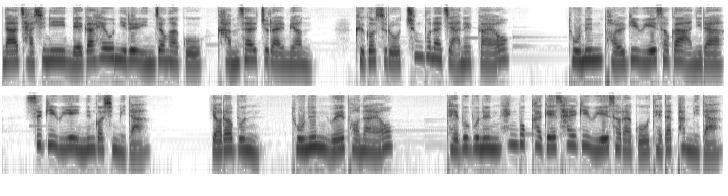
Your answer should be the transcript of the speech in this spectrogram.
나 자신이 내가 해온 일을 인정하고 감사할 줄 알면 그것으로 충분하지 않을까요? 돈은 벌기 위해서가 아니라 쓰기 위해 있는 것입니다. 여러분, 돈은 왜 버나요? 대부분은 행복하게 살기 위해서라고 대답합니다.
